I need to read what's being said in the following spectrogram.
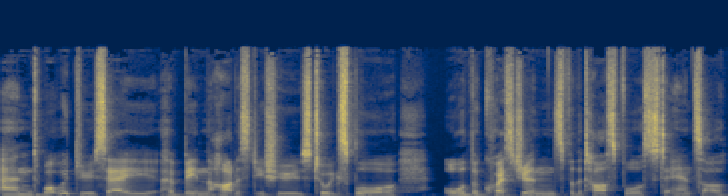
And what would you say have been the hardest issues to explore, or the questions for the task force to answer?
